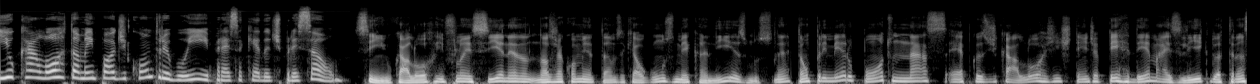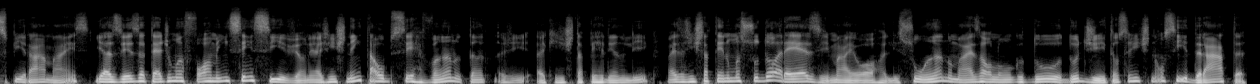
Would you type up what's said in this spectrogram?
E o calor também pode contribuir para essa queda de pressão? Sim, o calor influencia, né? Nós já comentamos aqui alguns mecanismos, né? Então, primeiro ponto, nas épocas de calor, a gente tende a perder mais líquido, a transpirar mais e às vezes até de uma forma insensível, né? A gente nem está observando tanto a gente, é que a gente está perdendo líquido, mas a gente está tendo uma sudorese maior ali, suando mais ao longo do, do dia. Então, se a gente não se hidrata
